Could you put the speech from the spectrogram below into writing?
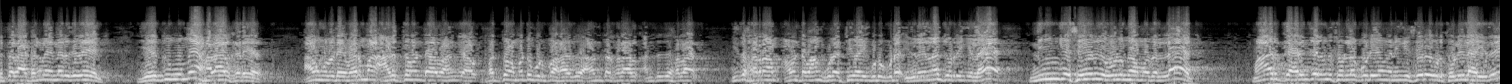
பித்தலாட்டங்கள் என்ன இருக்குது? எதுவுமே ஹலால் கிடையாது. அவங்களுடைய வருமானம் அடுத்தவன்ட்ட வாங்கி பத்து மட்டும் கொடுப்பாங்க. அது அந்த ஹலால் அந்த இது ஹலால். இது ஹராம். அவன்கிட்ட வாங்க கூட டீ வாங்கி கொடுக்க கூட இதுல எல்லாம் சொல்றீங்களே நீங்க செய்யறது ஒழுங்கா முதல்ல. மார்க் அறிஞர்னு சொல்லக்கூடியவங்க நீங்க செய்யறது ஒரு தொழிலா இது?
